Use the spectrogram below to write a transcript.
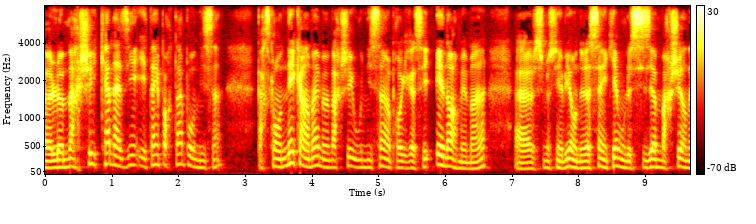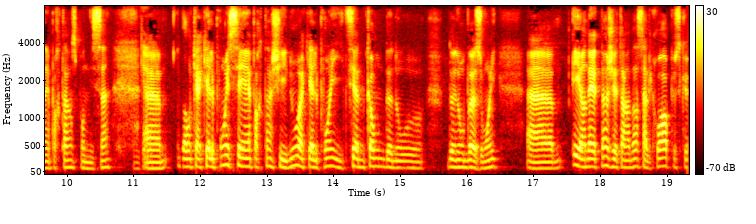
euh, le marché canadien est important pour Nissan, parce qu'on est quand même un marché où Nissan a progressé énormément. Euh, si je me souviens bien, on est le cinquième ou le sixième marché en importance pour Nissan. donc, à quel point c'est important chez nous, à quel point ils tiennent compte de nos, de nos besoins. Et honnêtement, j'ai tendance à le croire, puisque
